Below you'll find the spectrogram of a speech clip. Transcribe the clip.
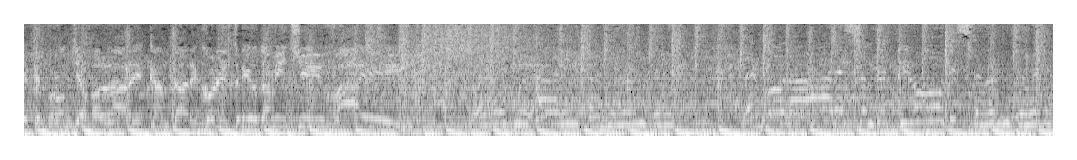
Siete pronti a ballare e cantare con il trio d'amici? Vai! Per volare sempre più distante.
